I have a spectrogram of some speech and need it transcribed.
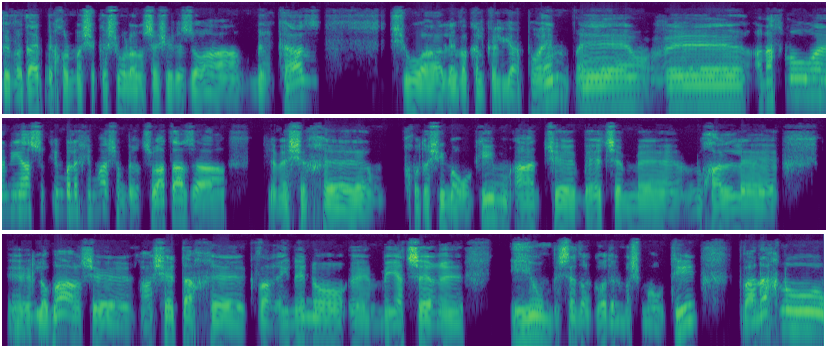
בוודאי בכל מה שקשור לנושא של אזור המרכז. שהוא הלב הכלכלי הפועם, אה, ואנחנו נהיה עסוקים בלחימה שם ברצועת עזה למשך אה, חודשים ארוכים, עד שבעצם אה, נוכל לומר שהשטח כבר איננו מייצר איום בסדר גודל משמעותי, ואנחנו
